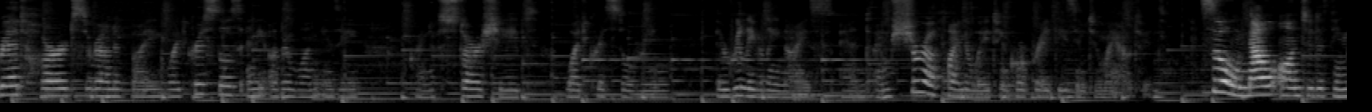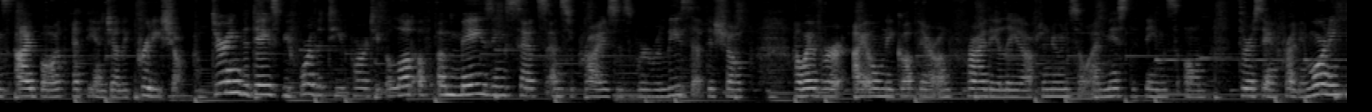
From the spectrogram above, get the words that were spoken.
red heart surrounded by white crystals and the other one is a kind of star-shaped white crystal ring. They're really really nice and I'm sure I'll find a way to incorporate these into my outfit. So now on to the things I bought at the Angelic Pretty shop. During the days before the tea party a lot of amazing sets and surprises were released at the shop. However, I only got there on Friday late afternoon so I missed the things on Thursday and Friday morning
